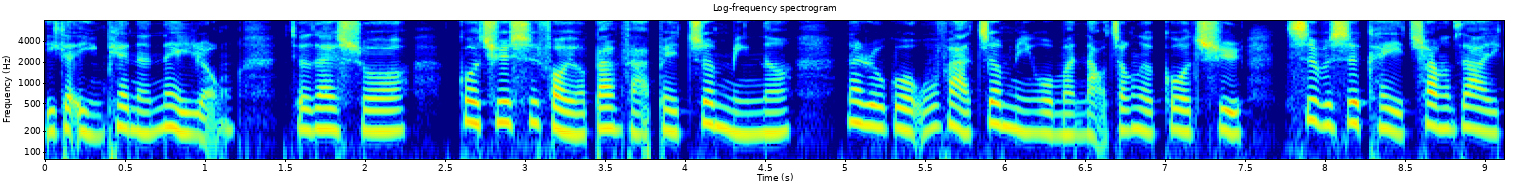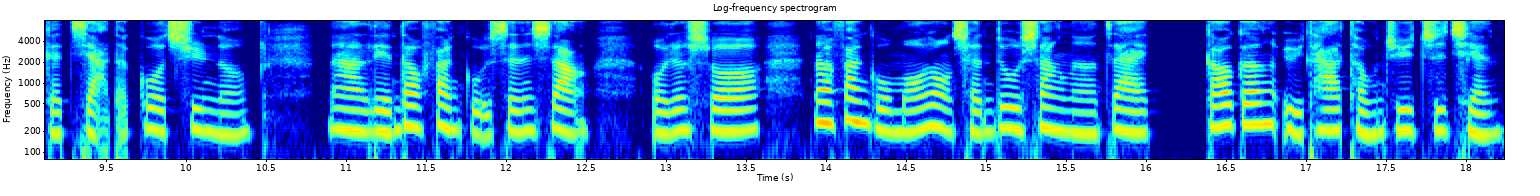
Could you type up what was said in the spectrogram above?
一个影片的内容，就在说。过去是否有办法被证明呢？那如果无法证明我们脑中的过去，是不是可以创造一个假的过去呢？那连到范谷身上，我就说，那范谷某种程度上呢，在高更与他同居之前，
